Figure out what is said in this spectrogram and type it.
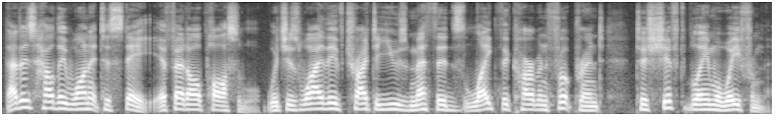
That is how they want it to stay, if at all possible, which is why they've tried to use methods like the carbon footprint to shift blame away from them.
